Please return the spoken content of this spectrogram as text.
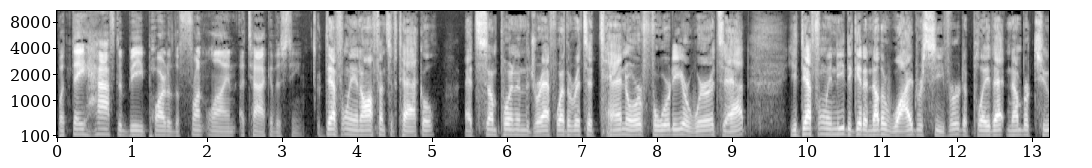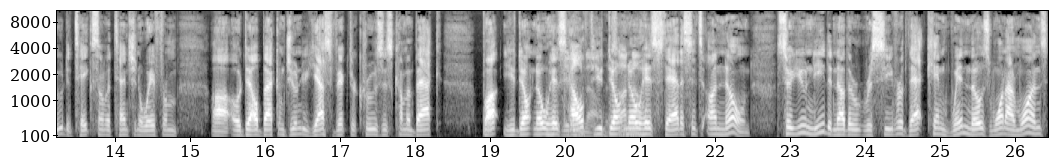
But they have to be part of the front line attack of this team. Definitely an offensive tackle at some point in the draft, whether it's at 10 or 40 or where it's at. You definitely need to get another wide receiver to play that number two to take some attention away from uh, Odell Beckham Jr. Yes, Victor Cruz is coming back but you don't know his you health. Don't know. You it's don't unknown. know his status. It's unknown. So you need another receiver that can win those one on ones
